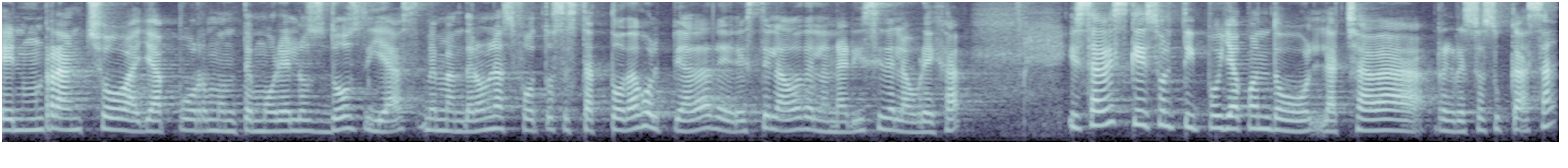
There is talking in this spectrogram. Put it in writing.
en un rancho allá por Montemorelos dos días. Me mandaron las fotos, está toda golpeada de este lado de la nariz y de la oreja. ¿Y sabes qué hizo el tipo ya cuando la chava regresó a su casa?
